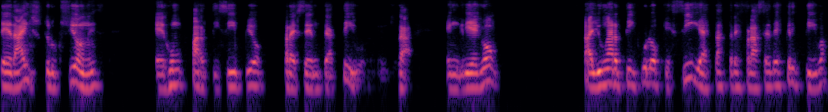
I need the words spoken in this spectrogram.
te da instrucciones es un participio presente activo. O sea, en griego hay un artículo que sigue a estas tres frases descriptivas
